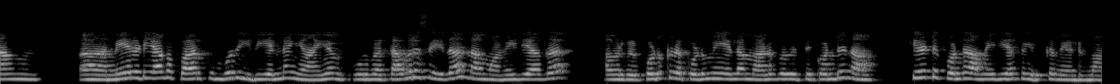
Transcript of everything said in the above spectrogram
நாம் ஆஹ் நேரடியாக பார்க்கும்போது இது என்ன நியாயம்? ஒருவர் தவறு செய்தால் நாம் அமைதியாக அவர்கள் கொடுக்கிற கொடுமையெல்லாம் அனுபவித்துக் கொண்டு நாம் கேட்டுக்கொண்டு அமைதியாக இருக்க வேண்டுமா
